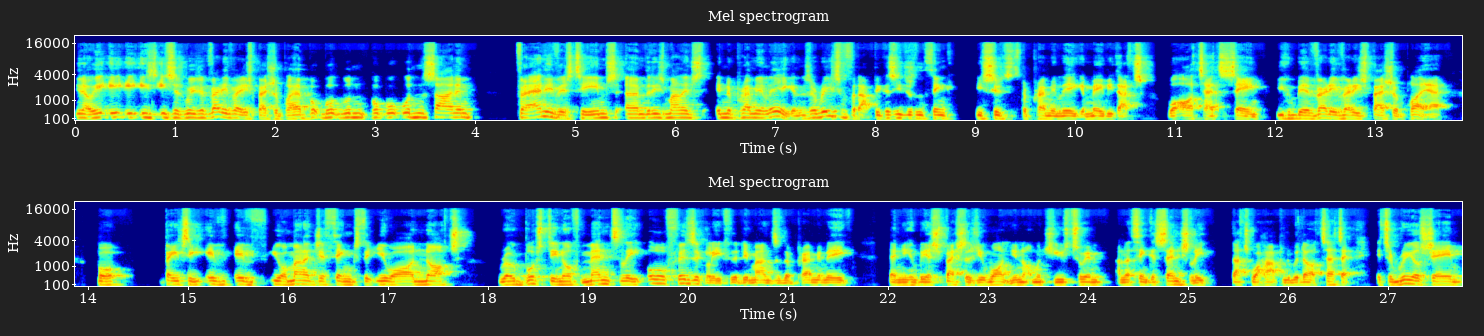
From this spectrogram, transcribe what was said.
You know, he, he, he says well, he's a very, very special player, but wouldn't, but wouldn't sign him for any of his teams um, that he's managed in the Premier League. And there's a reason for that because he doesn't think he suits the Premier League. And maybe that's what Arteta's saying. You can be a very, very special player, but basically, if, if your manager thinks that you are not robust enough mentally or physically for the demands of the Premier League, then you can be as special as you want. You're not much used to him. And I think essentially that's what happened with Arteta. It's a real shame.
